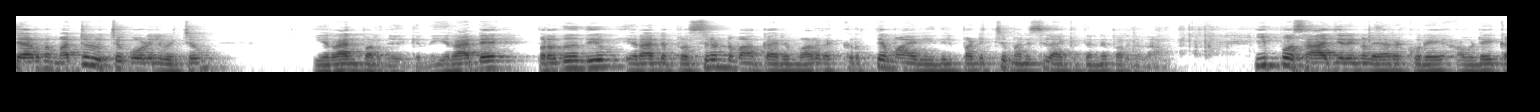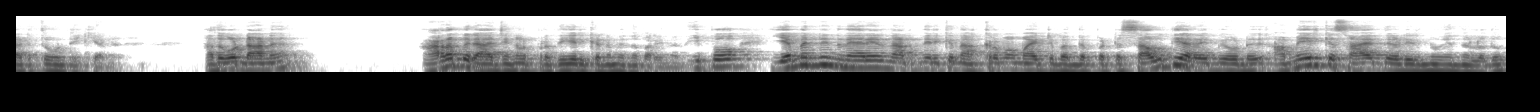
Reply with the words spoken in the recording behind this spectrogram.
ചേർന്ന മറ്റൊരു ഉച്ചകോടിയിൽ വെച്ചും ഇറാൻ പറഞ്ഞിരിക്കുന്നത് ഇറാന്റെ പ്രതിനിധിയും ഇറാന്റെ പ്രസിഡന്റും ആ കാര്യം വളരെ കൃത്യമായ രീതിയിൽ പഠിച്ച് മനസ്സിലാക്കി തന്നെ പറഞ്ഞതാണ്. ഇപ്പോൾ സാഹചര്യങ്ങൾ ഏറെക്കുറെ അവിടേക്ക് അടുത്തുകൊണ്ടിരിക്കുകയാണ്. അതുകൊണ്ടാണ് അറബ് രാജ്യങ്ങൾ പ്രതികരിക്കണം എന്ന് പറയുന്നത്. ഇപ്പോൾ യമനിന് നേരെ നടന്നിരിക്കുന്ന അക്രമവുമായിട്ട് ബന്ധപ്പെട്ട് സൗദി അറേബ്യയോട് അമേരിക്ക സഹായം തേടിയിരുന്നു എന്നുള്ളതും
